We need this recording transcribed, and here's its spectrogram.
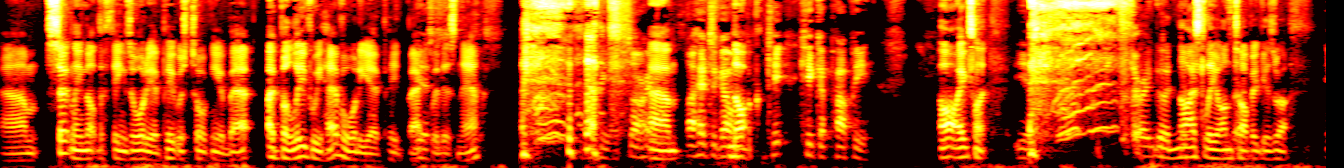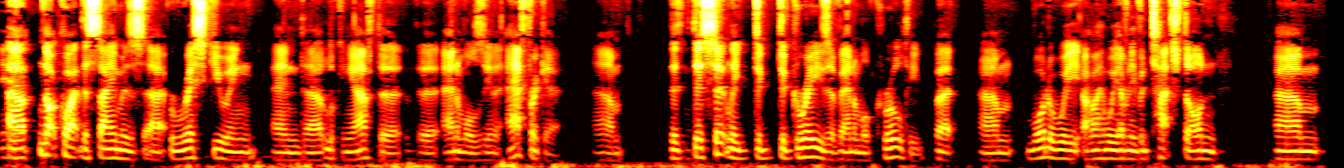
um, certainly not the things Audio Pete was talking about. I believe we have Audio Pete back yes. with us now. Sorry, um, I had to go not, kick, kick a puppy. Oh, excellent. Yeah. Very good. Nicely on so, topic as well. Yeah. Uh, not quite the same as uh, rescuing and uh, looking after the animals in Africa. Um, there's, there's, certainly de- degrees of animal cruelty, but um, what are we? I mean, we haven't even touched on um,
